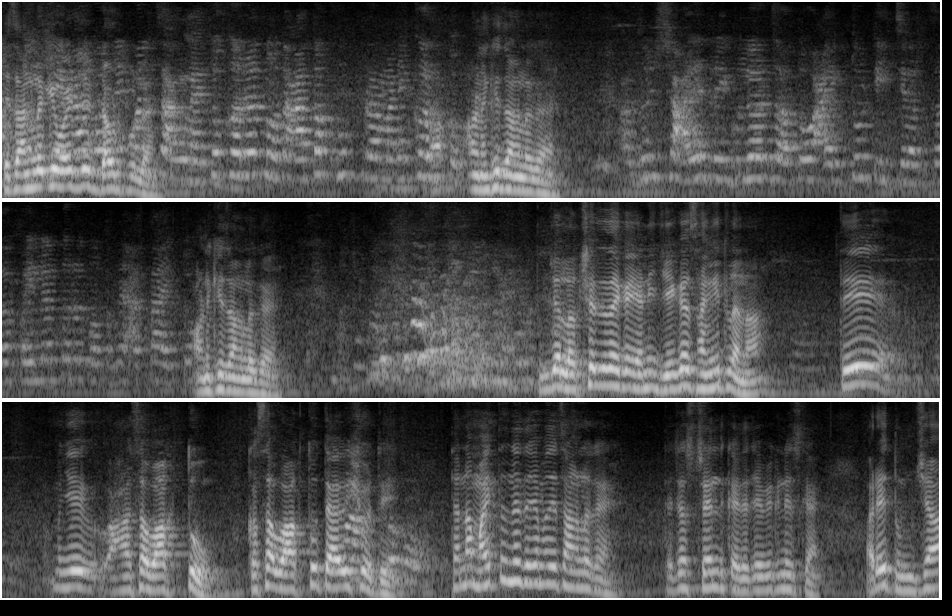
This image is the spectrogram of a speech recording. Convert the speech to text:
हे चांगलं की वाईट ते डाऊटफुल आहे? चांगला आहे. तो करत नव्हता आता खूप प्रमाणे करतो. आणखी चांगलं काय? अजून शाळेत रेग्युलर जातो ऐकतो टीचरचं पहिला करत नव्हता पण आता ऐकतो. आणखी चांगलं काय? तुमच्या लक्षात येत आहे का? यांनी जे काय सांगितलं ना ते म्हणजे असा वागतो. कसा वागतो त्याविषयी होते. हो. त्यांना माहीतच नाही त्याच्यामध्ये चांगलं काय. त्याच्या स्ट्रेंथ काय त्याच्या विकनेस काय. अरे तुमच्या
